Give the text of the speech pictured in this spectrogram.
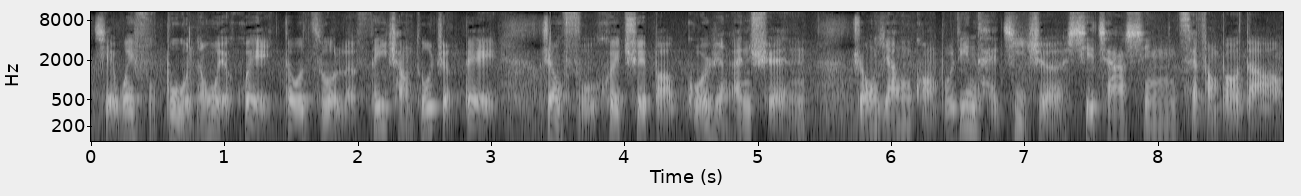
且卫福部、农委会都做了非常多准备，政府会确保国人安全。中央广播电台记者谢嘉欣采访报道。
